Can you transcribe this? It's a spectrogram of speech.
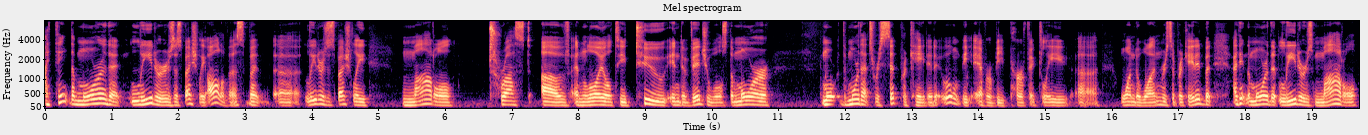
I think the more that leaders, especially all of us, but uh, leaders especially, model trust of and loyalty to individuals, the more, more the more that's reciprocated. It won't be ever be perfectly one to one reciprocated, but I think the more that leaders model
